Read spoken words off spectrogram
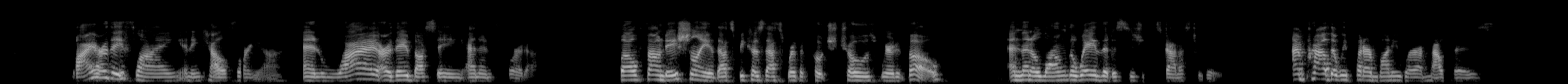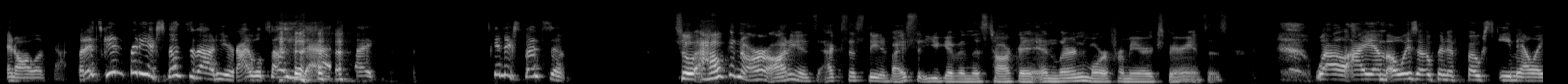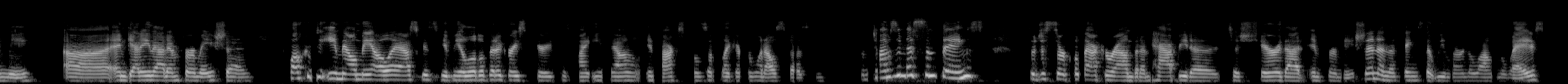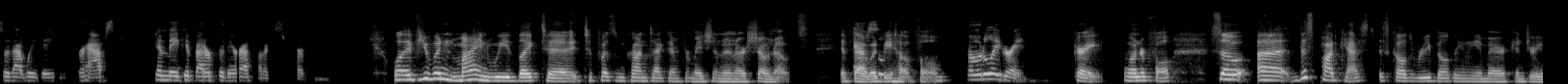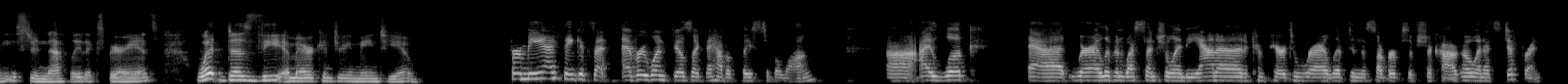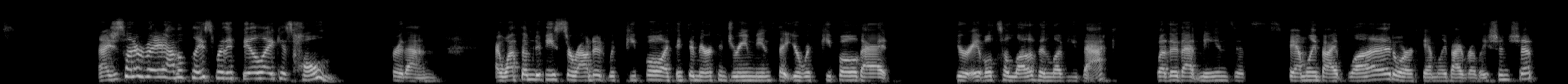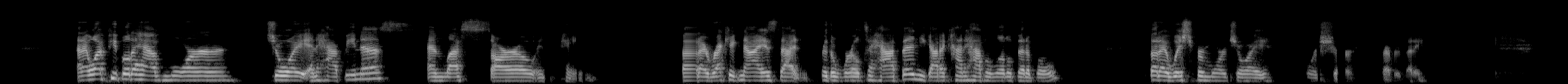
why are they flying and in California? And why are they busing and in Florida? Well, foundationally, that's because that's where the coach chose where to go. And then along the way, the decisions got us to where. I'm proud that we put our money where our mouth is and all of that. But it's getting pretty expensive out here. I will tell you that. like getting expensive. So, how can our audience access the advice that you give in this talk and learn more from your experiences? Well, I am always open to folks emailing me uh, and getting that information. Welcome to email me. All I ask is give me a little bit of grace period because my email inbox fills up like everyone else does. And sometimes I miss some things. So just circle back around, but I'm happy to, to share that information and the things that we learned along the way so that way they perhaps can make it better for their athletics department. Well, if you wouldn't mind, we'd like to to put some contact information in our show notes if that Absolutely. would be helpful. Totally great. Great. Wonderful. So, uh, this podcast is called Rebuilding the American Dream, the student athlete experience. What does the American dream mean to you? For me, I think it's that everyone feels like they have a place to belong. Uh, I look at where I live in West Central Indiana compared to where I lived in the suburbs of Chicago, and it's different. And I just want everybody to have a place where they feel like is home for them. I want them to be surrounded with people. I think the American dream means that you're with people that you're able to love and love you back, whether that means it's family by blood or family by relationship. And I want people to have more joy and happiness and less sorrow and pain. But I recognize that for the world to happen, you got to kind of have a little bit of both. But I wish for more joy for sure for everybody.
